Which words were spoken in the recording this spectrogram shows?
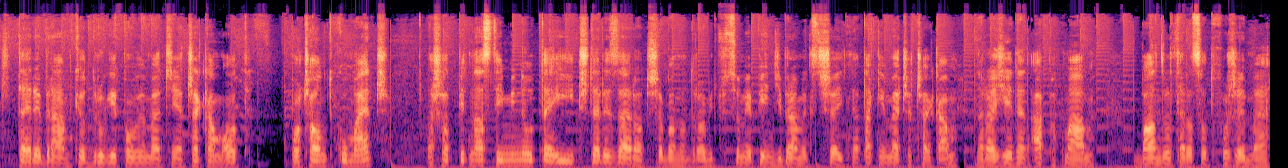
Cztery bramki od drugiej połowy. Nie czekam od początku mecz, aż od 15 minuty i 4-0 trzeba nadrobić. W sumie 5 bramek strzelić. Na takie mecze czekam. Na razie jeden up mam. Bundle teraz otworzymy.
